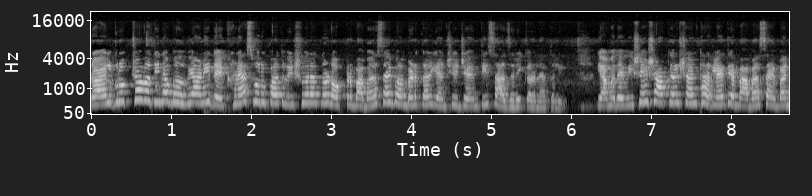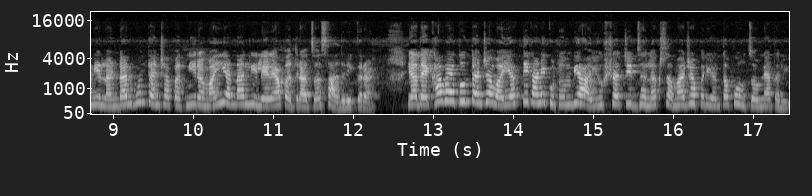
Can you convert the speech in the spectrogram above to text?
रॉयल ग्रुपच्या वतीनं भव्य आणि देखण्या स्वरूपात विश्वरत्न डॉक्टर बाबासाहेब आंबेडकर यांची जयंती साजरी करण्यात आली. यामध्ये विशेष आकर्षण ठरले ते बाबासाहेबांनी लंडनहून त्यांच्या पत्नी रमाई यांना लिहिलेल्या पत्राचं सादरीकरण. या देखाव्यातून त्यांच्या वैयक्तिक आणि कुटुंबीय आयुष्याची झलक समाजापर्यंत पोहोचवण्यात आली.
